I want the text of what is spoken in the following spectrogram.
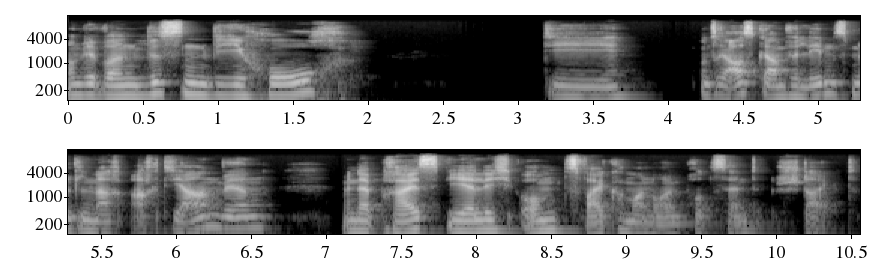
und wir wollen wissen, wie hoch die, unsere Ausgaben für Lebensmittel nach acht Jahren wären, wenn der Preis jährlich um 2,9% steigt.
